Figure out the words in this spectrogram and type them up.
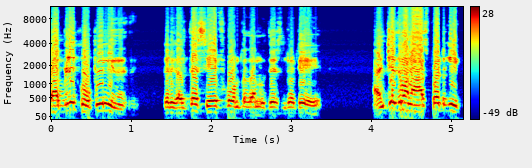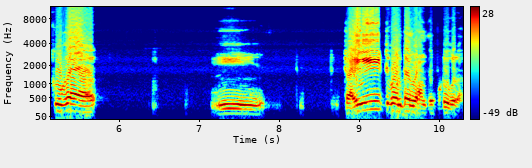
పబ్లిక్ ఒపీనియన్ అది. ఇక్కడికి వెళ్తే సేఫ్గా ఉంటుంది అనే ఉద్దేశంతో అంచేది మన హాస్పిటల్కి ఎక్కువగా ఈ టైట్గా ఉంటుంది అంత ఇప్పుడు కూడా.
